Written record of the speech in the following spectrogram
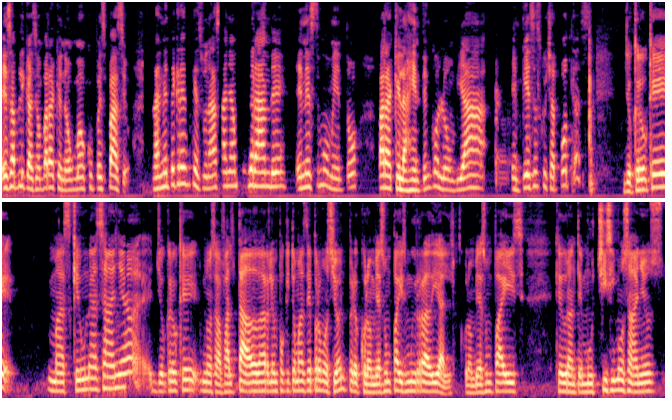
esa aplicación para que no me ocupe espacio. ¿Realmente creen que es una hazaña muy grande en este momento para que la gente en Colombia empiece a escuchar podcasts? Yo creo que más que una hazaña, yo creo que nos ha faltado darle un poquito más de promoción, pero Colombia es un país muy radial. Colombia es un país que durante muchísimos años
